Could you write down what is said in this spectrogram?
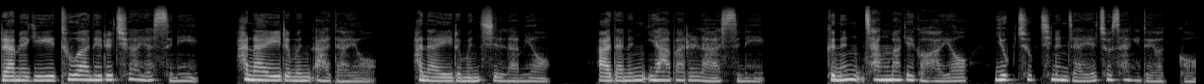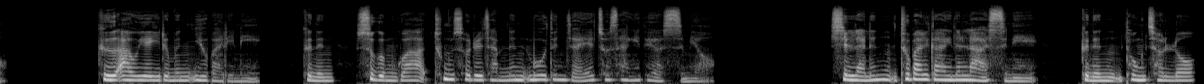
라멕이 두 아내를 취하였으니 하나의 이름은 아다요, 하나의 이름은 실라며 아다는 야바를 낳았으니 그는 장막에 거하여 육축 치는 자의 조상이 되었고 그 아우의 이름은 유발이니 그는 수금과 퉁소를 잡는 모든 자의 조상이 되었으며 신라는 두발가인을 낳았으니 그는 동철로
